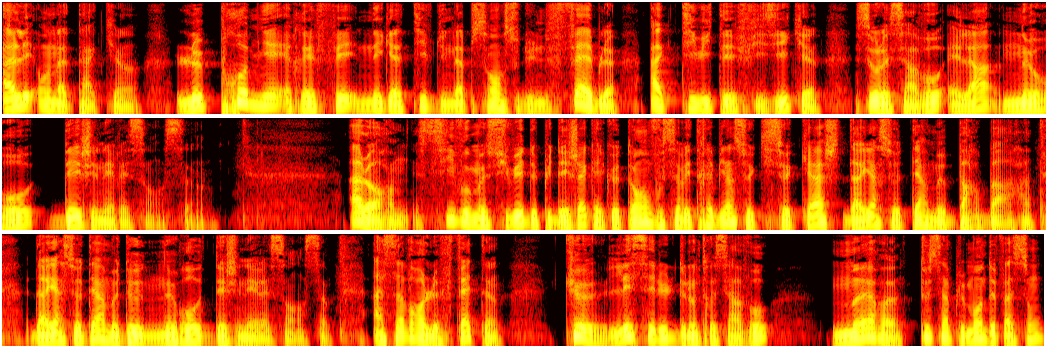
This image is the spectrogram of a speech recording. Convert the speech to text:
Allez, on attaque. Le premier effet négatif d'une absence ou d'une faible activité physique sur le cerveau est la neurodégénérescence. Alors, si vous me suivez depuis déjà quelque temps, vous savez très bien ce qui se cache derrière ce terme barbare, derrière ce terme de neurodégénérescence, à savoir le fait que les cellules de notre cerveau meurent tout simplement de façon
